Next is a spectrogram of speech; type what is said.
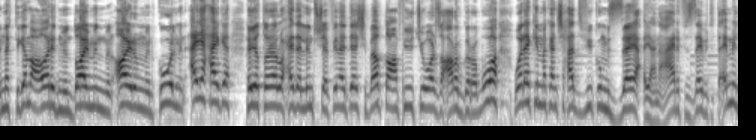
إنك تجمع موارد من diamond من iron من coal من أي حاجة. هي الطريقة الوحيدة اللي أنتم شايفينها دي يا شباب. طبعا في YouTubers عرب جربوها ولكن ما كانش حد فيكم إزاي يعني عارف إزاي بتتعمل.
